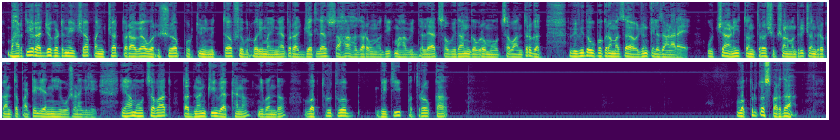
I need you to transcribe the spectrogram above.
भारतीय राज्यघटनेच्या पंच्याहत्तराव्या वर्षपूर्तीनिमित्त फेब्रुवारी महिन्यात राज्यातल्या सहा हजाराहून अधिक महाविद्यालयात संविधान गौरव महोत्सवांतर्गत विविध उपक्रमाचं आयोजन केलं जाणार आहे. उच्च आणि तंत्र शिक्षण मंत्री चंद्रकांत पाटील यांनी ही घोषणा केली. या महोत्सवात तज्ज्ञांची व्याख्यानं निबंध वक्तृत्व भीतीपत्रका वक्तृत्व स्पर्धा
